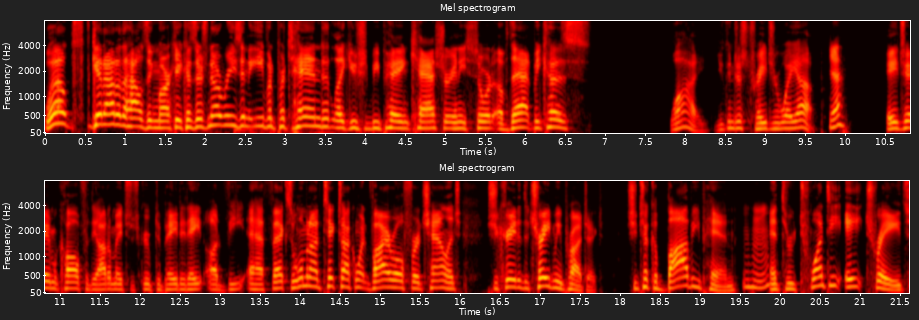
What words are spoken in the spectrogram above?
Well, get out of the housing market because there's no reason to even pretend like you should be paying cash or any sort of that because why? You can just trade your way up. Yeah. AJ McCall for the Automatrix Group debate at 8 on VFX. A woman on TikTok went viral for a challenge. She created the Trade Me Project. She took a bobby pin Mm-hmm. and through 28 trades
